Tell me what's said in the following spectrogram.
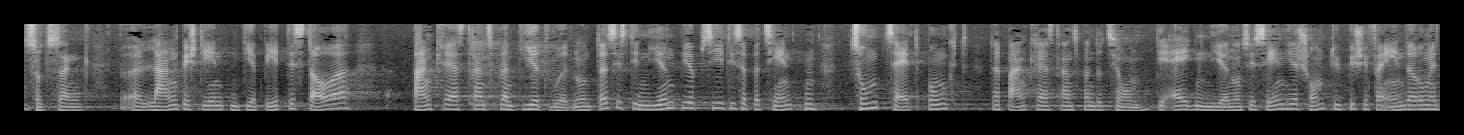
sozusagen lang bestehenden Diabetesdauer Pankreas transplantiert wurden. Und das ist die Nierenbiopsie dieser Patienten zum Zeitpunkt der Pankreastransplantation, die Eigennieren. Und Sie sehen hier schon typische Veränderungen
